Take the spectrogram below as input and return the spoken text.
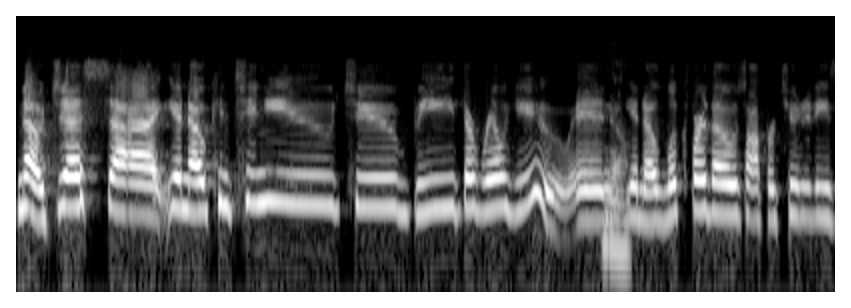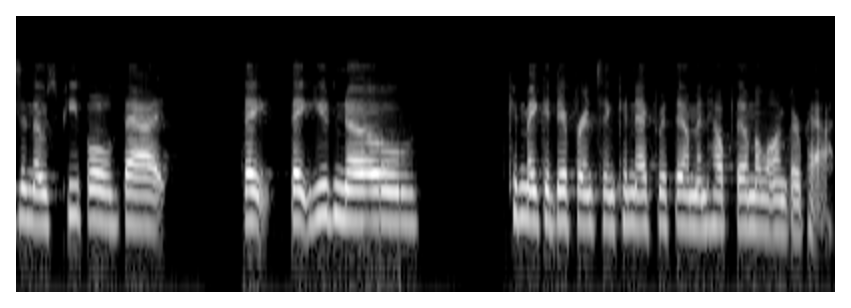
No, just uh, you know, continue to be the real you, and yeah. you know, look for those opportunities and those people that that that you know can make a difference and connect with them and help them along their path.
